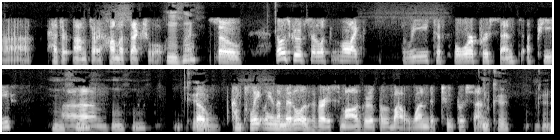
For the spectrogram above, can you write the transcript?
uh, heter- I'm sorry, homosexual. Right? So those groups are looking more like three to four percent apiece. Um, okay. So completely in the middle is a very small group of about one to two percent. okay. Okay.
